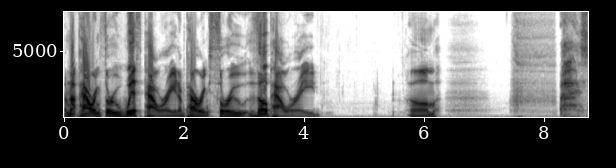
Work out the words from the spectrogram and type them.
I'm not powering through with Powerade. I'm powering through the Powerade. Um, it's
